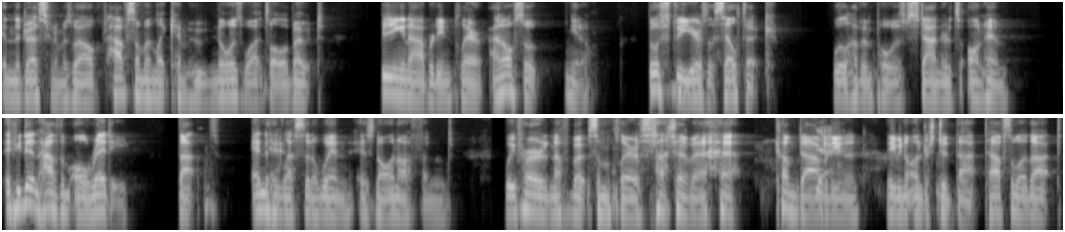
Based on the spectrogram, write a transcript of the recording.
in the dressing room as well, have someone like him who knows what it's all about, being an Aberdeen player, and also you know those three years at Celtic will have imposed standards on him. If he didn't have them already, that anything less than a win is not enough. And we've heard enough about some players that have uh, come to Aberdeen and maybe not understood that. To have someone like that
